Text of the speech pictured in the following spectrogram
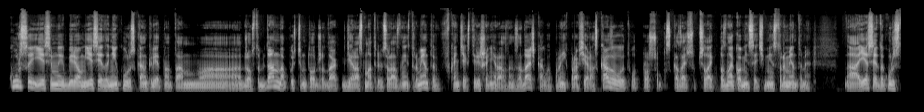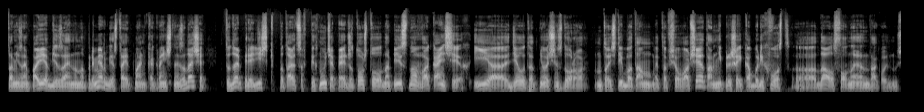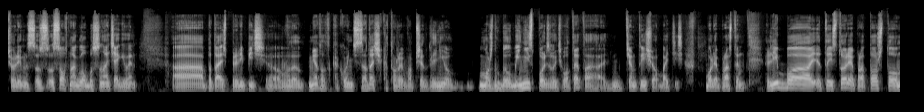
курсы, если мы берем, если это не курс конкретно там Jobs to be done, допустим, тот же, да, где рассматриваются разные инструменты в контексте решения разных задач, как бы про них про все рассказывают, вот просто чтобы сказать, чтобы человек познакомиться с этими инструментами, а если это курс, там, не знаю, по веб-дизайну, например, где стоит маленькая ограниченная задача, туда периодически пытаются впихнуть, опять же, то, что написано в вакансиях, и э, делают это не очень здорово. Ну, то есть, либо там это все вообще, там, не пришей кобыли хвост, э, да, условно, такой, ну, все время софт на глобусы натягиваем, э, пытаясь прилепить э, вот этот метод какой-нибудь задачи, который вообще для нее можно было бы и не использовать вот это, а чем-то еще обойтись более простым. Либо это история про то, что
